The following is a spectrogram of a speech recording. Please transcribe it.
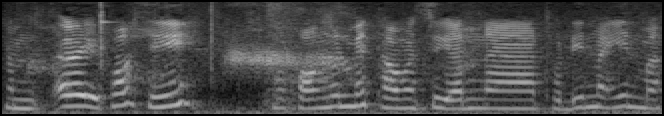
น้ำเอ้ยพ่อสีมาขอเงินไม่เท่ามาเสือนนาถดดินมาอินมา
